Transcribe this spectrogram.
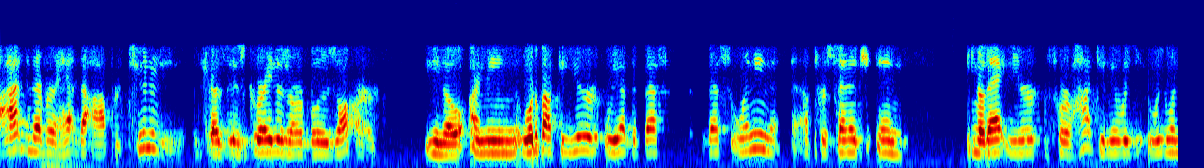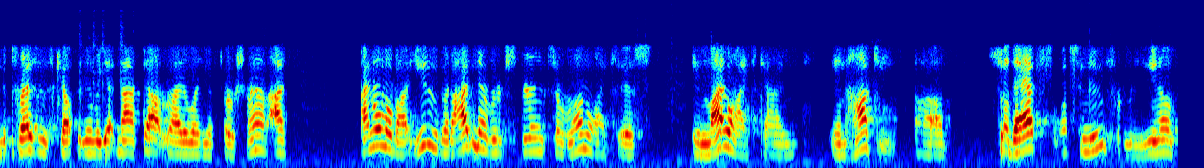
I've never had the opportunity because as great as our Blues are, you know, I mean, what about the year we had the best best winning uh, percentage in, you know, that year for hockey? And then we we won the Presidents Cup, and then we got knocked out right away in the first round. I I don't know about you, but I've never experienced a run like this in my lifetime in hockey. Uh, so that's what's new for me. You know,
